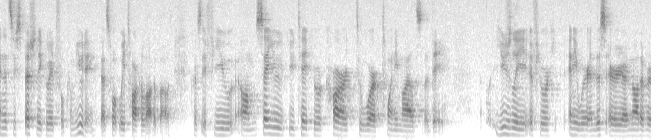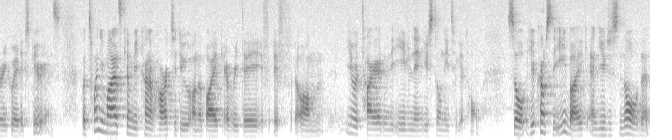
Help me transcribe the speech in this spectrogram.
And it's especially great for commuting. That's what we talk a lot about. Because if you um, say you, you take your car to work 20 miles a day, usually if you're anywhere in this area, not a very great experience. But 20 miles can be kind of hard to do on a bike every day. If, if um, you're tired in the evening, you still need to get home. So here comes the e-bike, and you just know that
